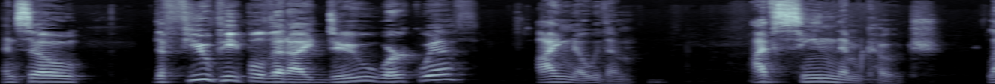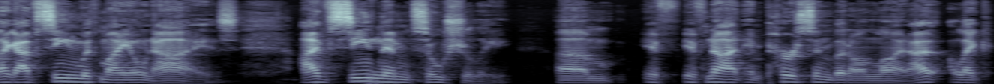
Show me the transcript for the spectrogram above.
And so the few people that I do work with, I know them. I've seen them coach like I've seen with my own eyes. I've seen them socially, um, if if not in person, but online. I like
